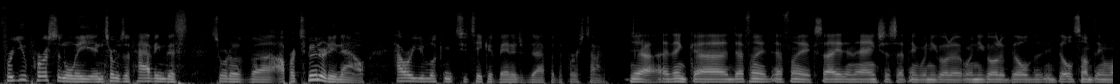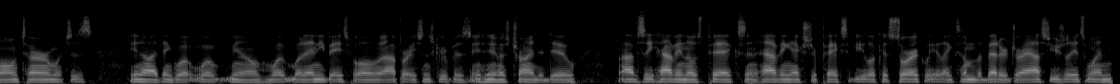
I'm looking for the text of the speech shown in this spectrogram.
for you personally, in terms of having this sort of uh, opportunity now, how are you looking to take advantage of that for the first time? Yeah, I think uh, definitely, definitely excited and anxious. I think when you go to when you go to build build something long term, which is you know I think what, what you know what, what any baseball operations group is you know is trying to do obviously having those picks and having extra picks. If you look historically, like some of the better drafts, usually it's when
